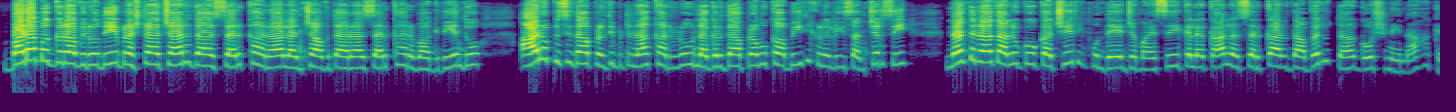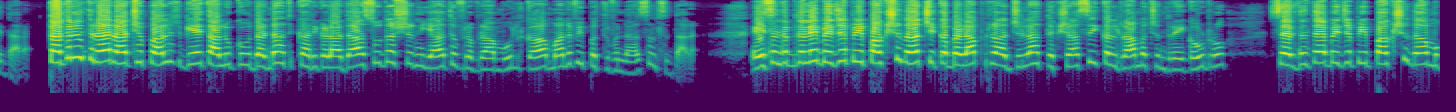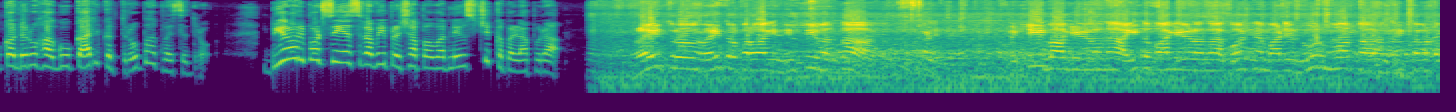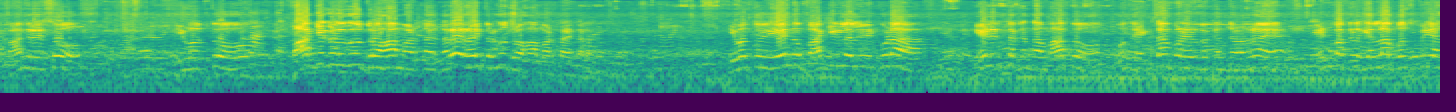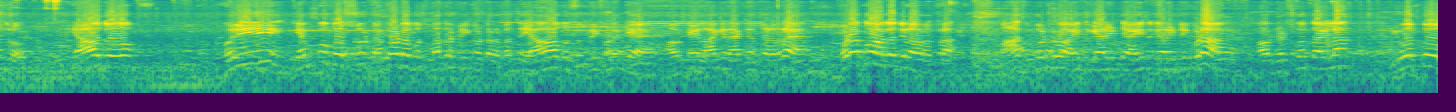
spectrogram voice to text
ಬಡಬಗ್ಗರ ವಿರೋಧಿ ಭ್ರಷ್ಟಾಚಾರದ ಸರ್ಕಾರ ಲಂಚಾವತಾರ ಸರ್ಕಾರವಾಗಿದೆ ಎಂದು ಆರೋಪಿಸಿದ ಪ್ರತಿಭಟನಾಕಾರರು ನಗರದ ಪ್ರಮುಖ ಬೀದಿಗಳಲ್ಲಿ ಸಂಚರಿಸಿ ನಂತರ ತಾಲೂಕು ಕಚೇರಿ ಮುಂದೆ ಜಮಾಯಿಸಿ ಕೆಲ ಸರ್ಕಾರದ ವಿರುದ್ಧ ಘೋಷಣೆಯನ್ನ ಹಾಕಿದ್ದಾರೆ. ತದನಂತರ ರಾಜ್ಯಪಾಲರಿಗೆ ತಾಲೂಕು ದಂಡಾಧಿಕಾರಿಗಳಾದ ಸುದರ್ಶನ್ ಯಾದವ್ ರವರ ಮೂಲಕ ಮನವಿ ಪತ್ರವನ್ನ ಸಲ್ಲಿಸಿದ್ದಾರೆ. ಈ ಸಂದರ್ಭದಲ್ಲಿ ಬಿಜೆಪಿ ಪಕ್ಷದ ಚಿಕ್ಕಬಳ್ಳಾಪುರ ಜಿಲ್ಲಾಧ್ಯಕ್ಷ ಸಿಕಲ್ ರಾಮಚಂದ್ರೇಗೌಡರು ಸೇರಿದಂತೆ ಬಿಜೆಪಿ ಪಕ್ಷದ ಮುಖಂಡರು ಹಾಗೂ ಕಾರ್ಯಕರ್ತರು ಭಾಗವಹಿಸಿದ್ರು bureau report CS Ravi Prajapower news Chikkaballapura. ರೈತರು, ರೈತರ ಪರವಾಗಿ ನಿಲ್ತೀವಂತ ಬಿಟ್ಟಿ ಭಾಗ್ಯಗಳನ್ನ ಐದು ಭಾಗ್ಯಗಳನ್ನ ಘೋಷಣೆ ಮಾಡಿ ನೂರ ಮೂವತ್ತಾರು ಸೀಟ್ ತಗೊಂಡು ಕಾಂಗ್ರೆಸ್ ಇವತ್ತು ಭಾಗ್ಯಗಳಿಗೂ ದ್ರೋಹ ಮಾಡ್ತಾ ಇದ್ದಾರೆ, ರೈತರಿಗೂ ದ್ರೋಹ ಮಾಡ್ತಾ ಇದ್ದಾರೆ. ಇವತ್ತು ಏನು ಭಾಗ್ಯಗಳಲ್ಲಿ ಕೂಡ ಹೇಳಿರ್ತಕ್ಕಂಥ ಮಾತು ಒಂದು ಎಕ್ಸಾಂಪಲ್ ಹೇಳ್ಬೇಕಂತ ಹೇಳಿದ್ರೆ ಹೆಣ್ಮಕ್ಳಿಗೆಲ್ಲ ಬಸ್ ಫ್ರೀ ಅಂದ್ರು. ಯಾವುದು ಬರೀ ಕೆಂಪು ಬಸ್ಸು, ಡಕೋಟ ಬಸ್ ಮಾತ್ರ ಫ್ರೀ ಕೊಟ್ಟರು ಬಂದು ಯಾವ ಬಸ್ಸು ಫ್ರೀ ಕೊಡಕ್ಕೆ ಅವ್ರ ಕೈಯಲ್ಲಿ ಆಗಿಲ್ಲ ಯಾಕಂತ ಹೇಳಿದ್ರೆ, ಕೊಡಕ್ಕೂ ಆಗೋದಿಲ್ಲ ಅವ್ರ ಹತ್ರ. ಮಾಸ್ಕ್ ಕೊಟ್ಟರು ಐದು ಗ್ಯಾರಂಟಿ ಐದು ಗ್ಯಾರಂಟಿ ಕೂಡ ಅವ್ರು ನಡ್ಸ್ಕೊತಾ ಇಲ್ಲ. ಇವತ್ತು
